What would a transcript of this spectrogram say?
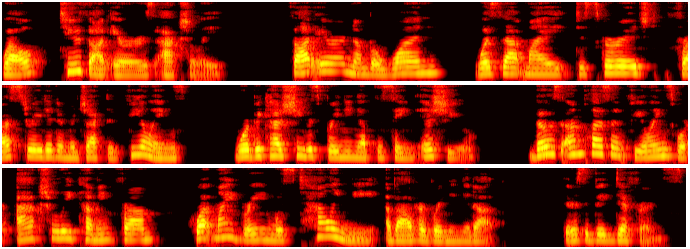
Well, two thought errors, actually. Thought error number one was that my discouraged, frustrated, and rejected feelings were because she was bringing up the same issue. Those unpleasant feelings were actually coming from what my brain was telling me about her bringing it up. There's a big difference.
